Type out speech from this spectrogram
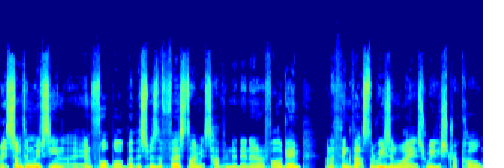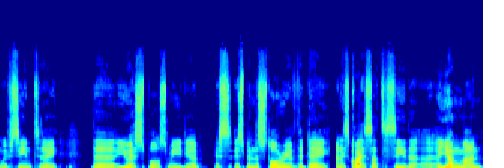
it's something we've seen uh, in football, but this was the first time it's happened in an NFL game, and I think that's the reason why it's really struck home. We've seen today the US sports media. It's it's been the story of the day, and it's quite sad to see that a young man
